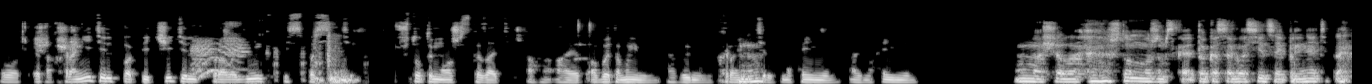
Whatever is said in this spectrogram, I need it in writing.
Вот. Это хранитель, попечитель, проводник и спаситель. что ты можешь сказать об этом имени, об имени хранитель mm-hmm. Мухаймин, Аль-Мухаймин? Машалла, что мы можем сказать? Только согласиться и принять это.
